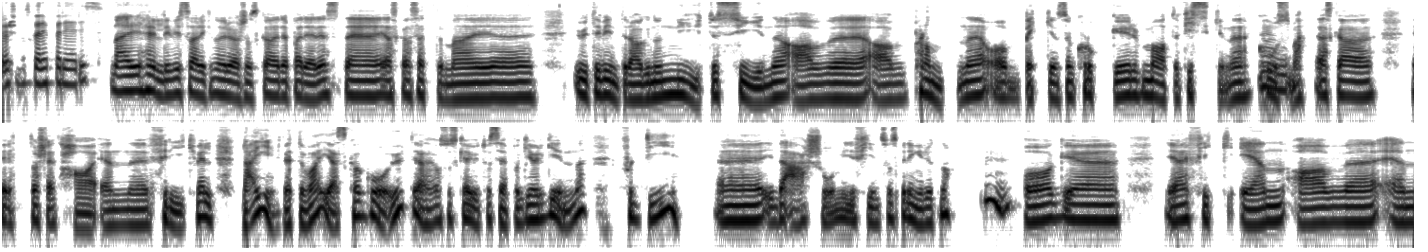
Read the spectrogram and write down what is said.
rør som skal repareres? Nei, heldigvis er det ikke noen rør som skal repareres. Det, jeg skal sette meg eh, ut i vinterhagen og nyte synet av, eh, av plantene og bekken som klukker, mate fiskene, kose Mm. meg. Jeg skal rett og slett ha en eh, frikveld. Nei, vet du hva, jeg skal gå ut, jeg, og så skal jeg ut og se på georginene, fordi det er så mye fint som springer ut nå. Mm. Og eh, jeg fikk en av eh, en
